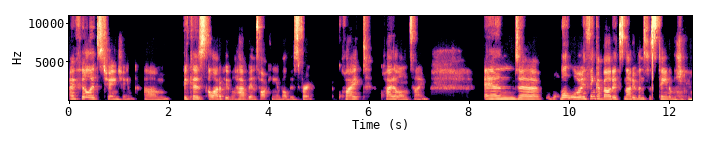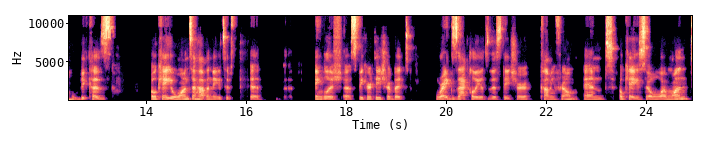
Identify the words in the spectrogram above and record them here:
I feel it's changing um, because a lot of people have been talking about this for quite quite a long time. And uh, well, when you think about it, it's not even sustainable because, okay, you want to have a native uh, English uh, speaker teacher, but where exactly is this teacher coming from? And okay, so I want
